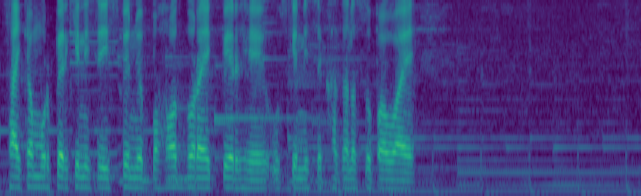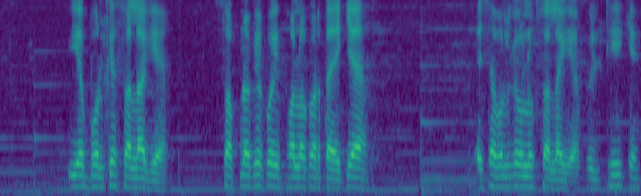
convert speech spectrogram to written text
साइकामोर पेड़ के नीचे स्पेन में बहुत बड़ा एक पेड़ है, उसके नीचे खजाना छुपा हुआ है। ये बोल के चला गया। सपनों के कोई फॉलो करता है क्या? ऐसा बोल के वो लोग चला गया। फिर ठीक है।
